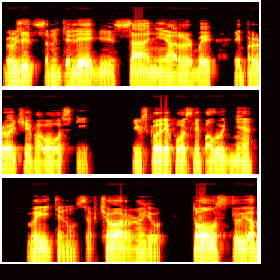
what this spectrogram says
грузиться на телеги, сани, арбы и прочие повозки, и вскоре после полудня вытянулся в черную, толстую,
